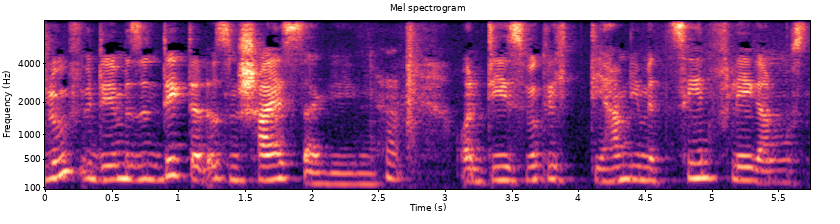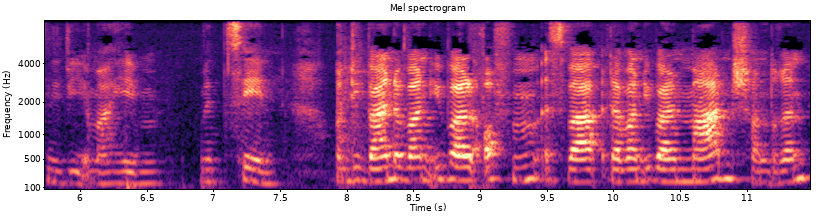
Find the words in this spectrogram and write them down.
Lymphödeme sind dick, das ist ein Scheiß dagegen. Hm. Und die ist wirklich, die haben die mit zehn Pflegern mussten die die immer heben, mit zehn. Und die Beine waren überall offen. Es war, da waren überall Maden schon drin,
